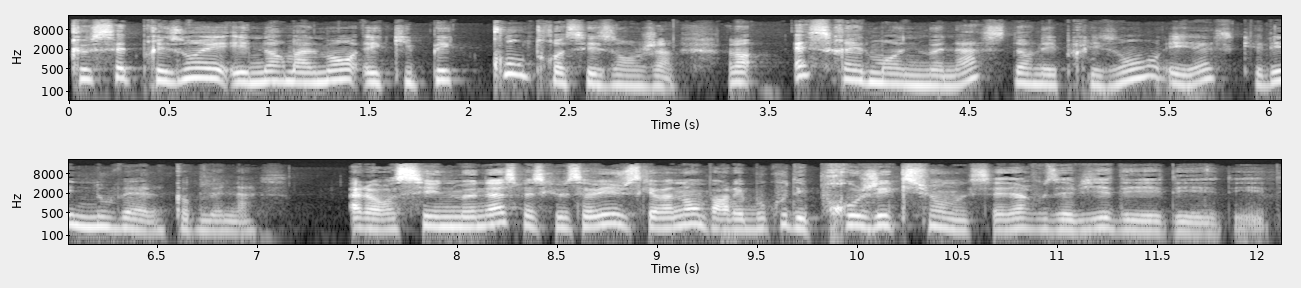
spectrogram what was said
que cette prison est, normalement équipée contre ces engins. Alors, est-ce réellement une menace dans les prisons et est-ce qu'elle est nouvelle comme menace? Alors, c'est une menace parce que vous savez, jusqu'à maintenant, on parlait beaucoup des projections. C'est-à-dire que vous aviez des,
